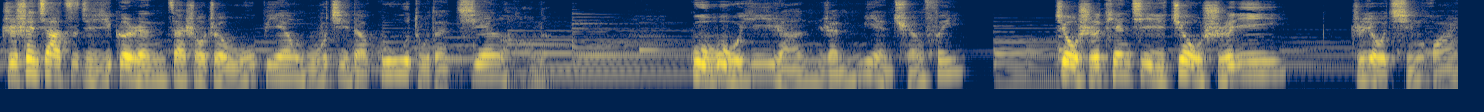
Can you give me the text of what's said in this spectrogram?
只剩下自己一个人在受这无边无际的孤独的煎熬了。故物依然，人面全非。旧时天气，旧时衣，只有情怀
